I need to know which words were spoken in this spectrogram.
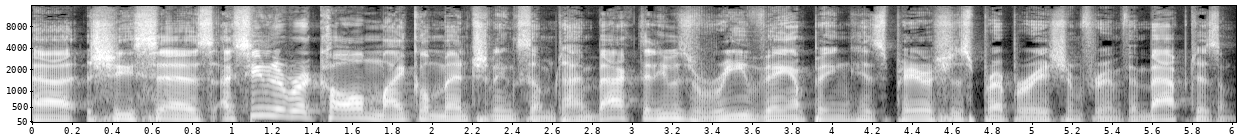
Uh, she says, "I seem to recall Michael mentioning some time back that he was revamping his parish's preparation for infant baptism.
